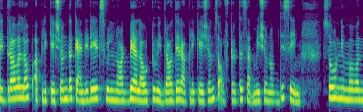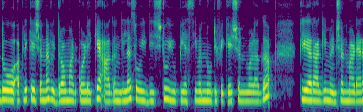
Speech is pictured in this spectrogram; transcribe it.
withdrawal of application the candidates will not be allowed to withdraw their applications after the submission of the same so ನಿಮ್ಮ ಒಂದು ಅಪ್ಲಿಕೇಶನ್ನ ವಿದ್ರಾ ಮಾಡ್ಕೊಳ್ಳಿಕ್ಕೆ ಆಗಂಗಿಲ್ಲ. ಸೊ ಇದಿಷ್ಟು ಯು ಪಿ ಎಸ್ ಸಿ ಒಂದು ನೋಟಿಫಿಕೇಶನ್ ಒಳಗೆ ಕ್ಲಿಯರ್ ಆಗಿ ಮೆನ್ಷನ್ ಮಾಡ್ಯಾರ.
